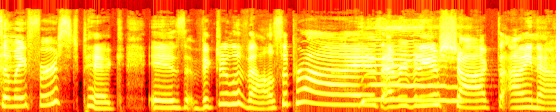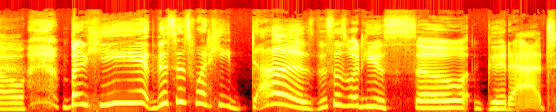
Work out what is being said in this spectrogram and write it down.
So my first pick is Victor LaValle. Surprise! Everybody is shocked. I know. But he this is what he does. This is what he is so good at.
